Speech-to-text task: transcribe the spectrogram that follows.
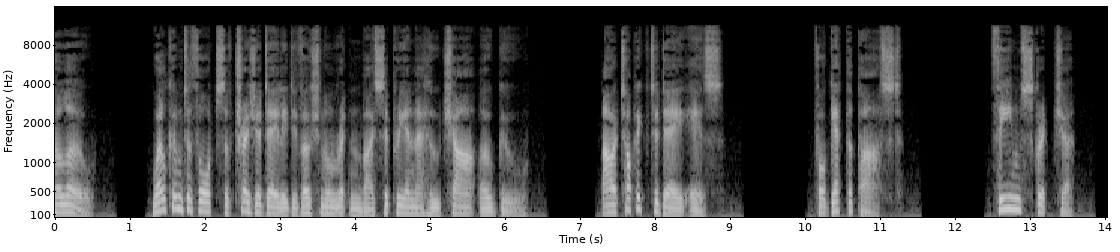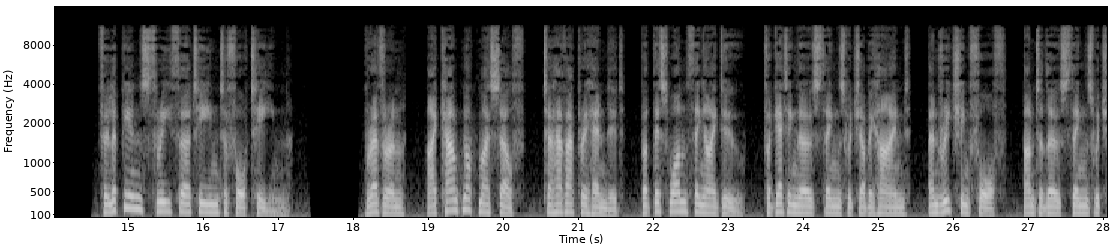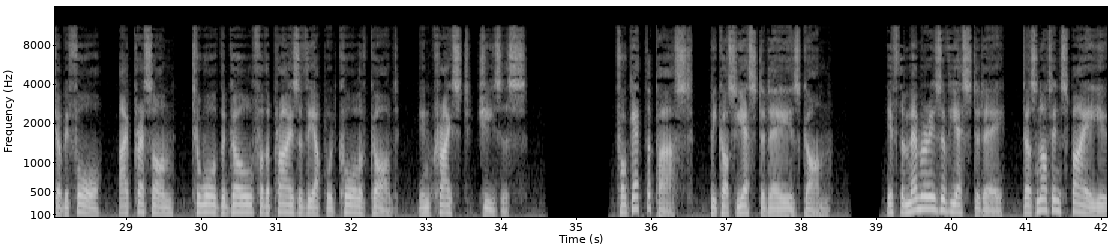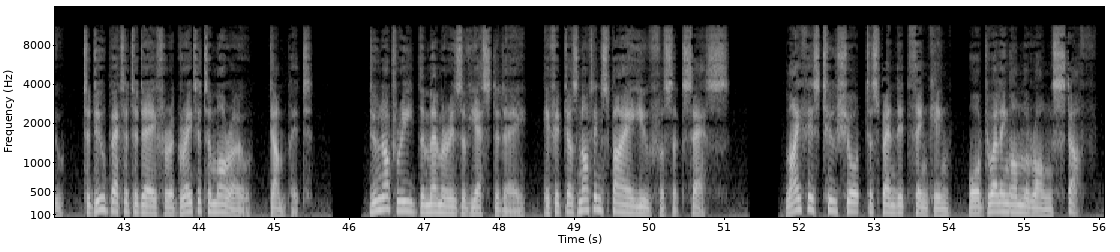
Hello. Welcome to Thoughts of Treasure Daily Devotional written by Cyprian Ahuchaogu. Our topic today is Forget the Past. Theme Scripture Philippians 3:13 to 14. Brethren, I count not myself to have apprehended, but this one thing I do, forgetting those things which are behind, and reaching forth unto those things which are before, I press on toward the goal for the prize of the upward call of God, in Christ Jesus. Forget the past, because yesterday is gone. If the memories of yesterday does not inspire you to do better today for a greater tomorrow, dump it. Do not read the memories of yesterday, if it does not inspire you for success. Life is too short to spend it thinking, or dwelling on the wrong stuff.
